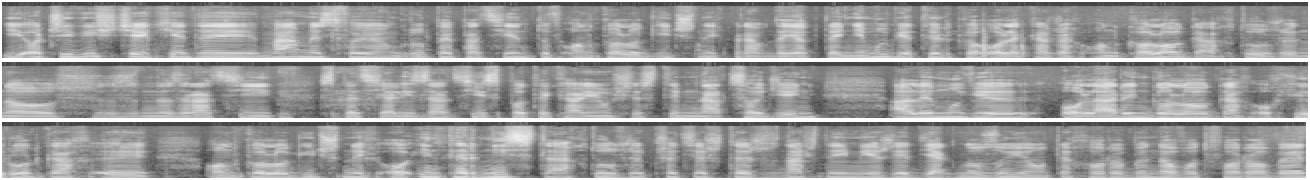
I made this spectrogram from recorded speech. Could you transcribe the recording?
I oczywiście, kiedy mamy swoją grupę pacjentów onkologicznych, prawda, ja tutaj nie mówię tylko o lekarzach onkologach, którzy no, z, z racji specjalizacji spotykają się z tym na co dzień, ale mówię o laryngologach, o chirurgach y, onkologicznych, o internistach, którzy przecież też w znacznej mierze diagnozują te choroby nowotworowe.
